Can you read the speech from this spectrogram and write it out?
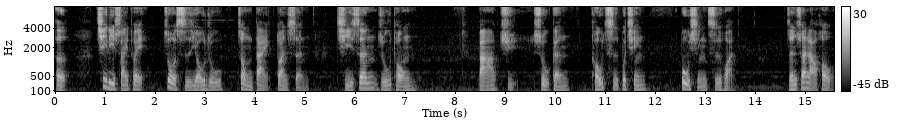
二、气力衰退，坐时犹如重带断绳，起身如同拔举树根。口齿不清，步行迟缓。人衰老后，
